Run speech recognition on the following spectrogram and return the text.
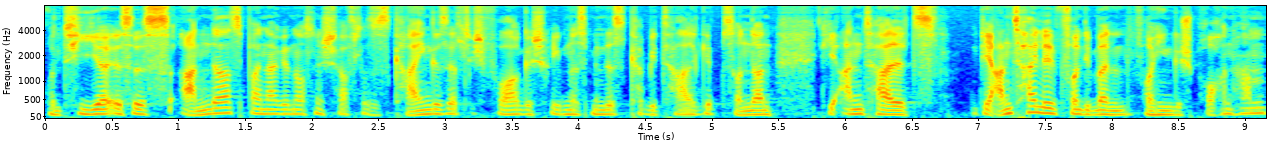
Und hier ist es anders bei einer Genossenschaft, dass es kein gesetzlich vorgeschriebenes Mindestkapital gibt, sondern die, Anteils, die Anteile, von denen wir vorhin gesprochen haben,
